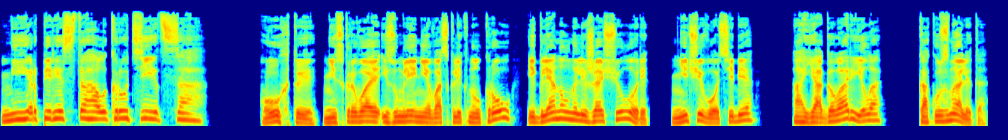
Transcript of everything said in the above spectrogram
Мир перестал крутиться!» «Ух ты!» — не скрывая изумления, воскликнул Кроу и глянул на лежащую Лори. «Ничего себе!» «А я говорила!» «Как узнали-то?»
